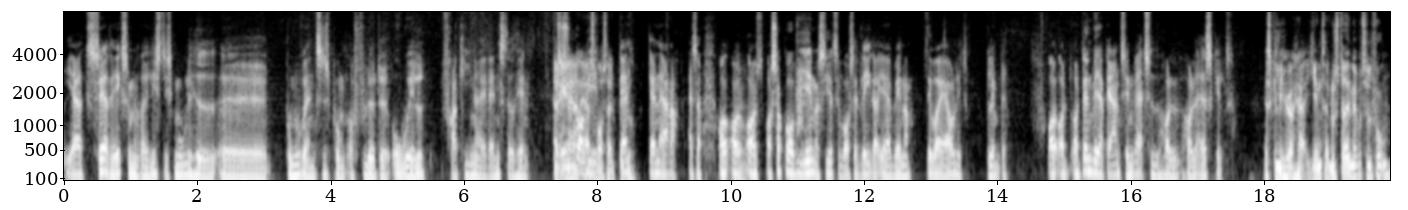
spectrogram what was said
jeg ser det ikke som en realistisk mulighed øh, på nuværende tidspunkt at flytte OL fra Kina et andet sted hen. Altså, så går er vi, trods alt den, den er der. Altså, og, og, mm. og, og så går vi ind og siger til vores atleter, ja venner, det var ærgerligt, glem det. Og, og, og den vil jeg gerne til enhver tid holde, holde adskilt. Jeg skal lige høre her, Jens, er du stadig med på telefonen?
